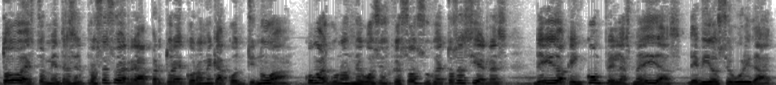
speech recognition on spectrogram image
Todo esto mientras el proceso de reapertura económica continúa, con algunos negocios que son sujetos a cierres debido a que incumplen las medidas de bioseguridad.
